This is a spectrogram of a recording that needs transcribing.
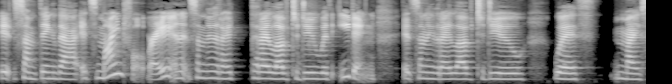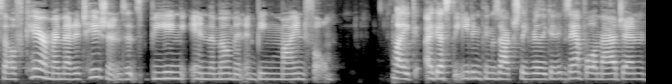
it's something that it's mindful, right? And it's something that I that I love to do with eating. It's something that I love to do with my self-care, my meditations. It's being in the moment and being mindful. Like I guess the eating thing is actually a really good example. Imagine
